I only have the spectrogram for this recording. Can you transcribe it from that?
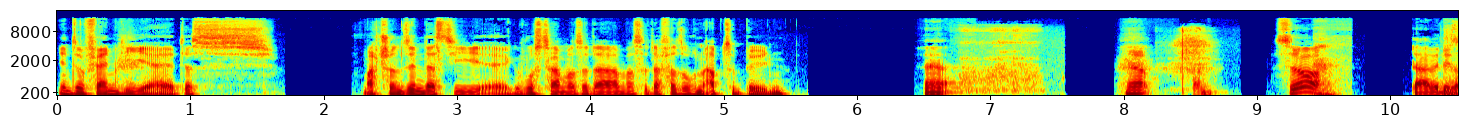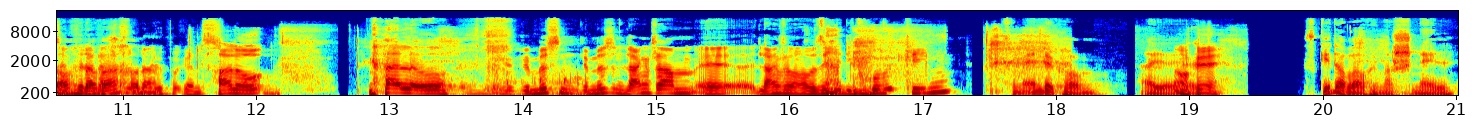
Insofern, die, äh, das macht schon Sinn, dass die äh, gewusst haben, was sie da, was sie da versuchen abzubilden. Ja. Ja. So. David ist auch wieder wach, Stunde oder? Übrigens. Hallo. Hallo. Wir- müssen, wir müssen langsam, äh, langsam aber sicher die Kurve kriegen. Zum Ende kommen. Ei, ei, ei. Okay. Es geht aber auch immer schnell.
